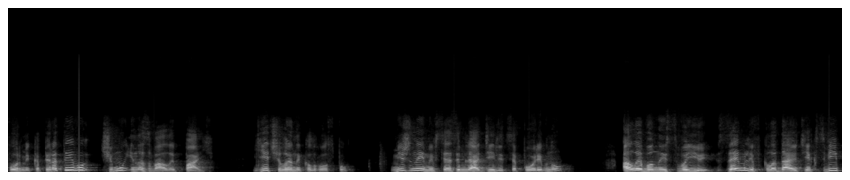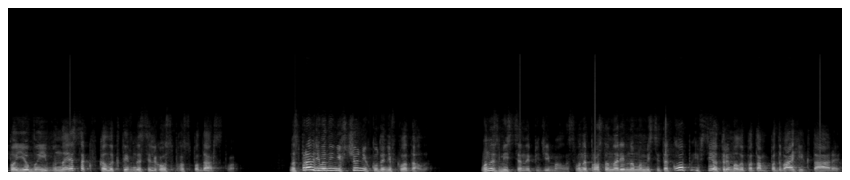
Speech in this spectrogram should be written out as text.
формі кооперативу, чому і назвали пай. Є члени колгоспу, між ними вся земля ділиться порівну, але вони свої землі вкладають як свій пайовий внесок в колективне сільгоспгосподарство. Насправді вони ні в що нікуди не вкладали. Вони з місця не підіймались. Вони просто на рівному місці так оп, і всі отримали по, там, по 2 гектари,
